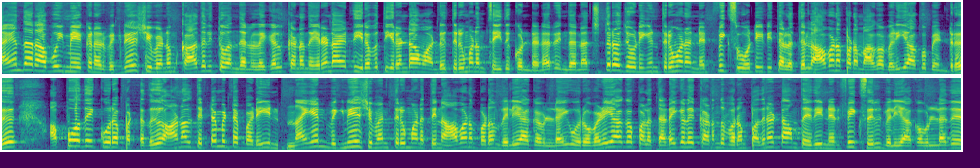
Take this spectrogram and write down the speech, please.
நயன்தாராவும் இயக்குனர் விக்னேஷ் சிவனும் காதலித்து வந்த நிலையில் கடந்த இரண்டாயிரத்தி இருபத்தி இரண்டாம் ஆண்டு திருமணம் செய்து கொண்டனர். இந்த நட்சத்திர ஜோடியின் திருமண நெட்ஃபிளிக்ஸ் ஓடிடி தளத்தில் ஆவணப்படமாக வெளியாகும் என்று அப்போதே கூறப்பட்டது. ஆனால் திட்டமிட்டபடி நயன் விக்னேஷ் சிவன் திருமணத்தின் ஆவணப்படம் வெளியாகவில்லை. ஒரு வழியாக பல தடைகளை கடந்து வரும் பதினெட்டாம் தேதி நெட்ஃபிளிக்ஸில் வெளியாக உள்ளது.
